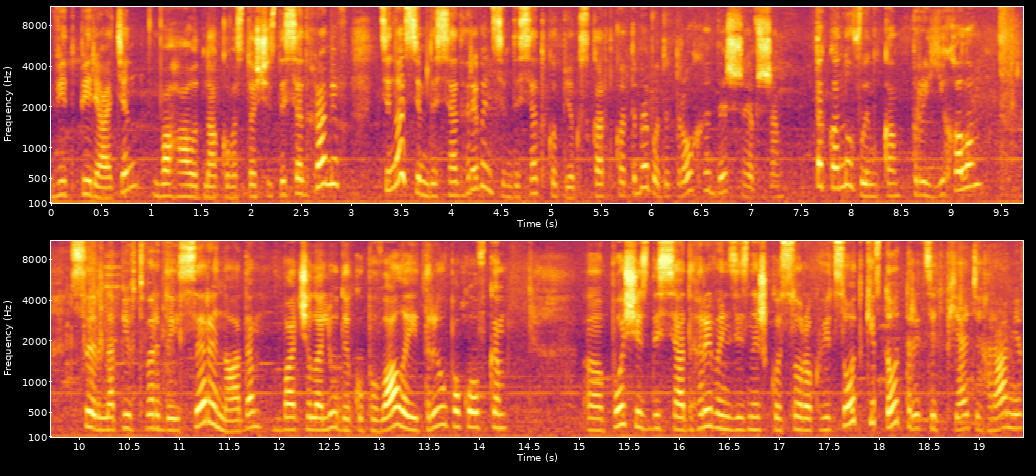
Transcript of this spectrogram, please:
Від Пірятін вага однакова 160 грамів, ціна 70 гривень 70 копійок. З карткою АТБ буде трохи дешевше. Така новинка приїхала. Сир напівтвердий серенада. Бачила, люди купували і три упаковки. Е, По 60 гривень зі знижкою 40%, 135 грамів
